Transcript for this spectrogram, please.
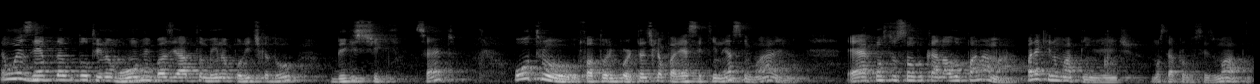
É um exemplo da doutrina Monroe, baseado também na política do Big Stick, certo? Outro fator importante que aparece aqui nessa imagem é a construção do canal do Panamá. Olha aqui no mapinha, gente. Vou mostrar para vocês o mapa.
